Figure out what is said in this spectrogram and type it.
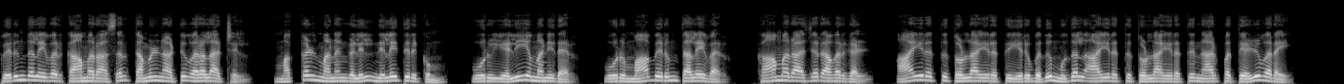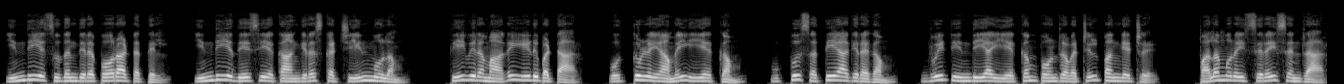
பெருந்தலைவர் காமராசர் தமிழ்நாட்டு வரலாற்றில் மக்கள் மனங்களில் நிலைத்திருக்கும் ஒரு எளிய மனிதர் ஒரு மாபெரும் தலைவர் காமராஜர் அவர்கள் ஆயிரத்து தொள்ளாயிரத்து இருபது முதல் ஆயிரத்து தொள்ளாயிரத்து நாற்பத்தேழு வரை இந்திய சுதந்திர போராட்டத்தில் இந்திய தேசிய காங்கிரஸ் கட்சியின் மூலம் தீவிரமாக ஈடுபட்டார். ஒத்துழையாமை இயக்கம் உப்பு சத்தியாகிரகம் குவிட் இந்தியா இயக்கம் போன்றவற்றில் பங்கேற்று பலமுறை சிறை சென்றார்.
